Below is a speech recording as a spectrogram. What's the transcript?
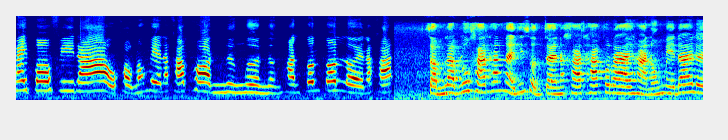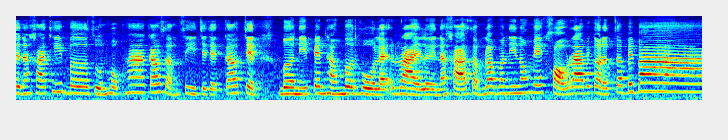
ในโปรฟรีดาวของน้องเมย์นะคะผ่อน11,000 ต้นๆเลยนะคะสำหรับลูกค้าท่านไหนที่สนใจนะคะ ทักรายหาน้องเมย์ได้เลยนะคะ ที่เบอร์ 0659347797 เบอร์นี้เป็นทั้งเบอร์โทรและรายเลยนะคะสำหรับวันนี้น้องเมย์ขอลาไปก่อนนะจ๊ะบ๊ายบาย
